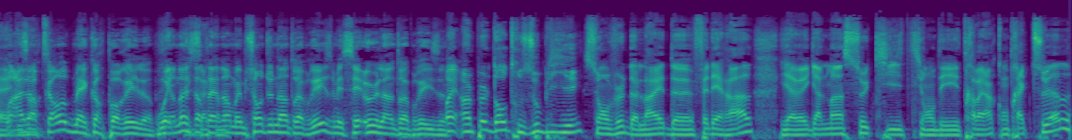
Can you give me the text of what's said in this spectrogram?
Euh, à leur compte, mais incorporés là. Oui, il y en a un certain nombre, même si sont une entreprise, mais c'est eux l'entreprise. Ouais, un peu d'autres oubliés, si on veut, de l'aide euh, fédérale. Il y avait également ceux qui, qui, ont des travailleurs contractuels,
